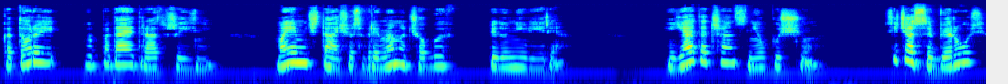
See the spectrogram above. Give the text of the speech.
который выпадает раз в жизни. Моя мечта еще со времен учебы в педунивере. Я этот шанс не упущу. Сейчас соберусь,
